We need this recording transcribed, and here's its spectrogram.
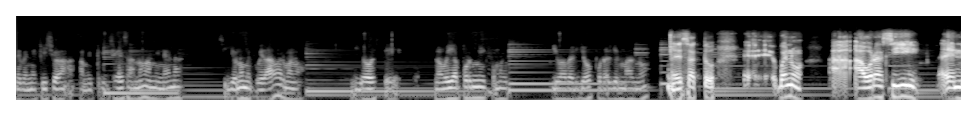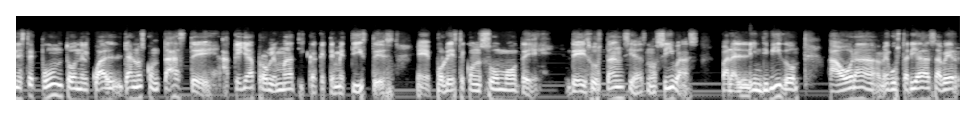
de beneficio a, mi princesa, ¿no? A mi nena, si yo no me cuidaba, hermano. Y yo este, no veía por mí como iba a ver yo por alguien más, ¿no? Exacto. Eh, bueno, ahora sí, en este punto en el cual ya nos contaste aquella problemática que te metiste eh, por este consumo de, de sustancias nocivas para el individuo, ahora me gustaría saber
